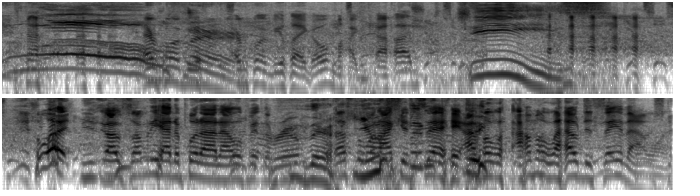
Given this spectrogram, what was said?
Whoa! everyone, would be, everyone would be like, "Oh my god, Jeez. what? You, oh, somebody had to put an elephant in the room. They're That's the one I can Houston? say. I'm, al- I'm allowed to say that one.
